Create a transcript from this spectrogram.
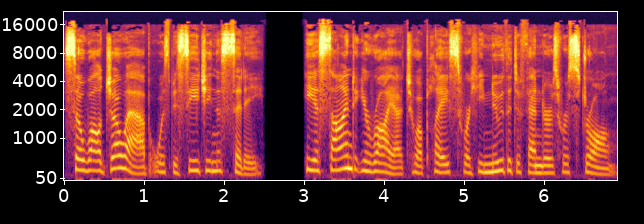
So while Joab was besieging the city, he assigned Uriah to a place where he knew the defenders were strong.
